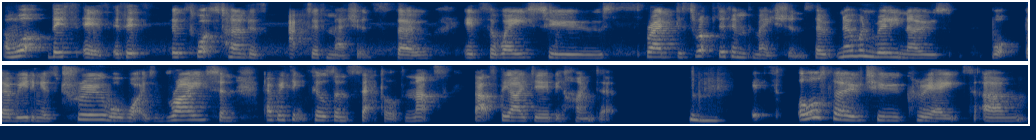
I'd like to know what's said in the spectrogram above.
And what this is, is it's, it's what's termed as active measures. So it's a way to spread disruptive information. So no one really knows what they're reading is true or what is right, and everything feels unsettled. And that's that's the idea behind it. Mm-hmm. It's also to create um,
